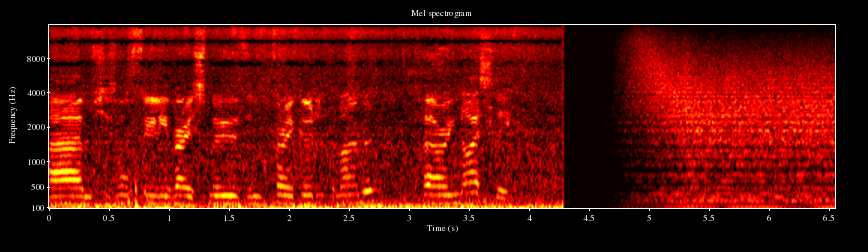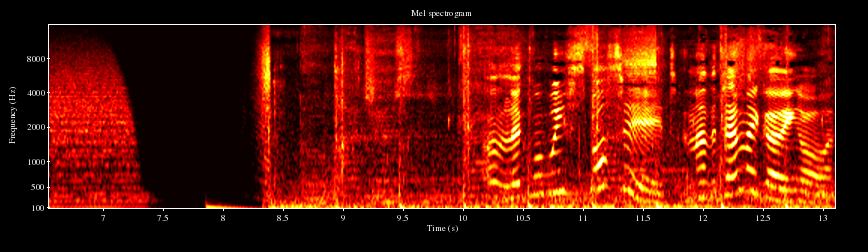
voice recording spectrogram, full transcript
Um, she's all feeling very smooth and very good at the moment, purring nicely. We've spotted! Another demo going on.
